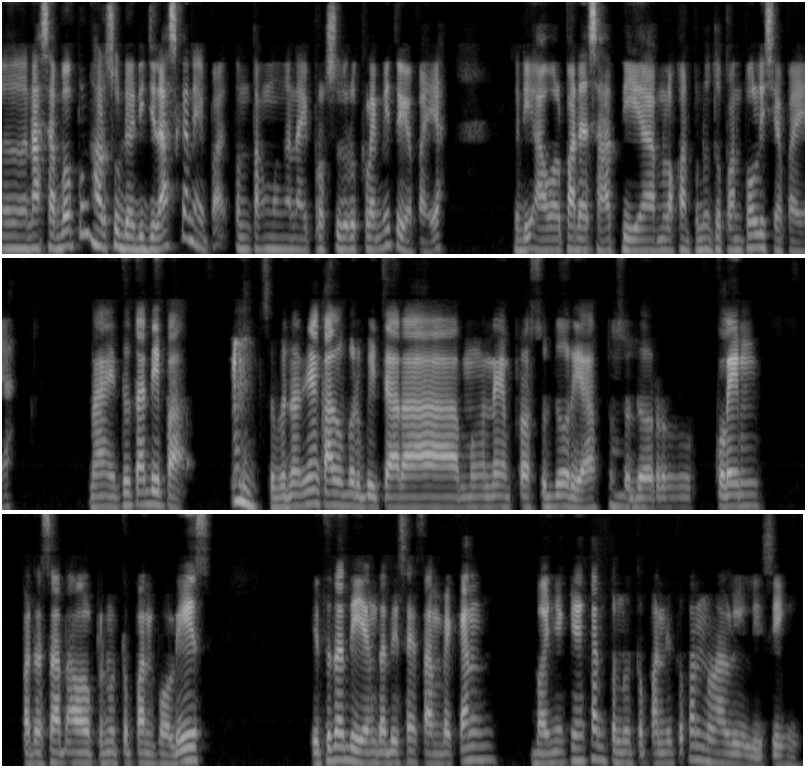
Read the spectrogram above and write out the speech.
eh, nasabah pun harus sudah dijelaskan ya Pak tentang mengenai prosedur klaim itu ya Pak ya. Di awal pada saat dia melakukan penutupan polis ya Pak ya. Nah, itu tadi, Pak. Sebenarnya kalau berbicara mengenai prosedur ya, prosedur klaim pada saat awal penutupan polis, itu tadi yang tadi saya sampaikan banyaknya kan penutupan itu kan melalui leasing.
